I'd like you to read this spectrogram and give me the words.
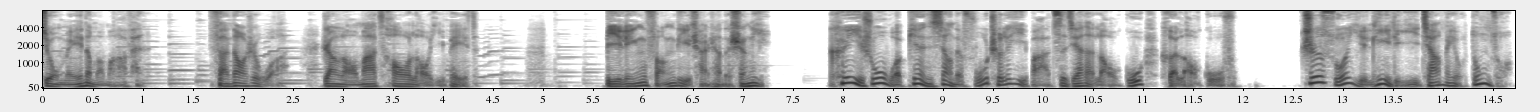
就没那么麻烦了。反倒是我让老妈操劳一辈子。比邻房地产上的生意，可以说我变相的扶持了一把自家的老姑和老姑父。之所以丽丽一家没有动作，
